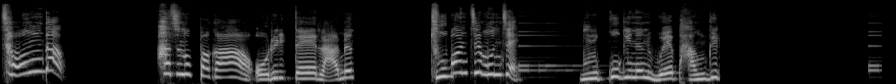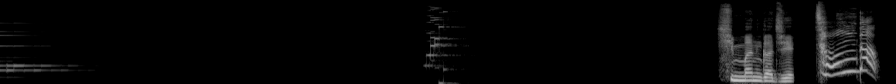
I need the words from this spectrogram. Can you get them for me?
정답! 하준 오빠가 어릴 때 라면 두 번째 문제. 물고기는 왜 방귀 10만 가지의 정답!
